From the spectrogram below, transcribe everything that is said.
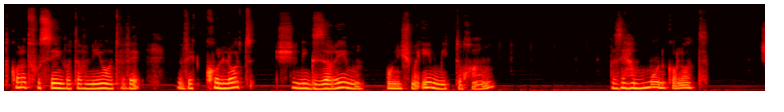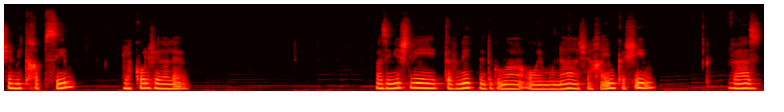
את כל הדפוסים והתבניות ו- וקולות שנגזרים או נשמעים מתוכם, אז זה המון קולות שמתחפשים לקול של הלב. אז אם יש לי תבנית לדוגמה או אמונה שהחיים קשים, ואז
